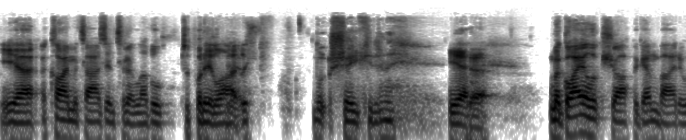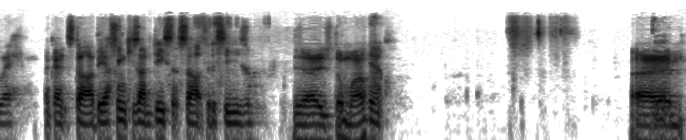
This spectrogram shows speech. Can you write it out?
yeah acclimatising to the level to put it lightly. Looks shaky, didn't he? Yeah. Yeah, Maguire looked sharp again, by the way, against Derby. I think he's had a decent start to the season. yeah. He's done well. Yeah. Um,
